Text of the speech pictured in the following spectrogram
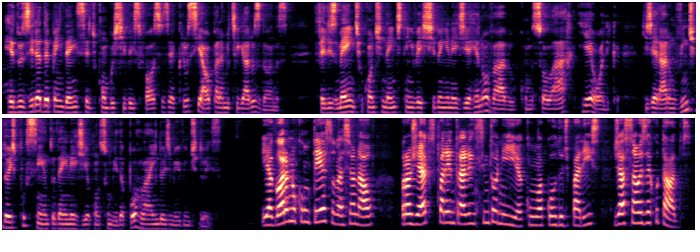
Reduzir a dependência de combustíveis fósseis é crucial para mitigar os danos. Felizmente, o continente tem investido em energia renovável, como solar e eólica, que geraram 22% da energia consumida por lá em 2022. E agora, no contexto nacional, projetos para entrar em sintonia com o Acordo de Paris já são executados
